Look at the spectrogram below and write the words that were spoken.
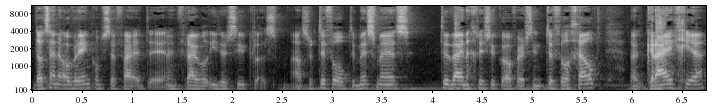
dat zijn de overeenkomsten in vrijwel ieder cyclus. Als er te veel optimisme is, te weinig risicoaversie en te veel geld, dan krijg je,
